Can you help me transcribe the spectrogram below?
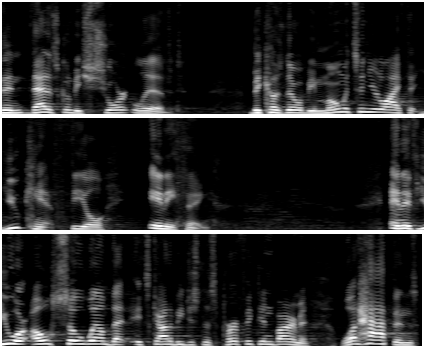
then that is going to be short lived because there will be moments in your life that you can't feel anything. And if you are oh so whelmed that it's got to be just this perfect environment, what happens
